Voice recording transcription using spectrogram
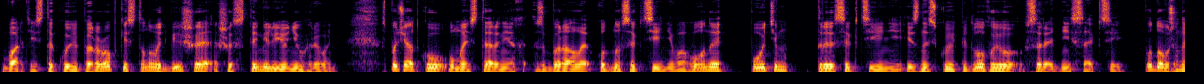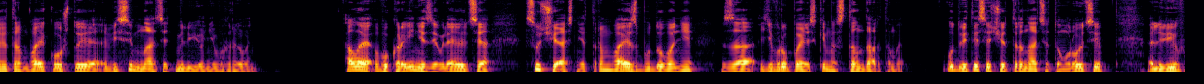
Вартість такої переробки становить більше 6 мільйонів гривень. Спочатку у майстернях збирали односекційні вагони, потім трисекційні із низькою підлогою в середній секції. Подовжений трамвай коштує 18 мільйонів гривень. Але в Україні з'являються сучасні трамваї, збудовані за європейськими стандартами. У 2013 році Львів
